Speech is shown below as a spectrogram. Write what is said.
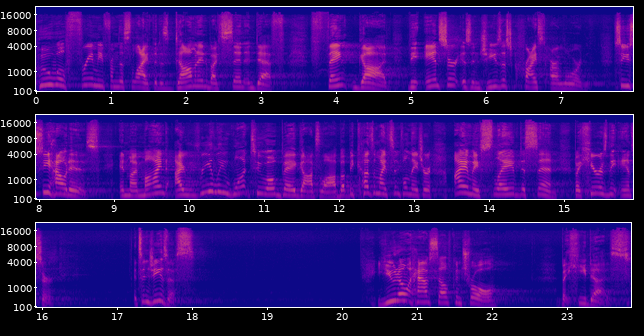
Who will free me from this life that is dominated by sin and death? Thank God. The answer is in Jesus Christ our Lord. So you see how it is in my mind, I really want to obey God's law, but because of my sinful nature, I am a slave to sin. But here is the answer it's in Jesus. You don't have self control, but He does.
